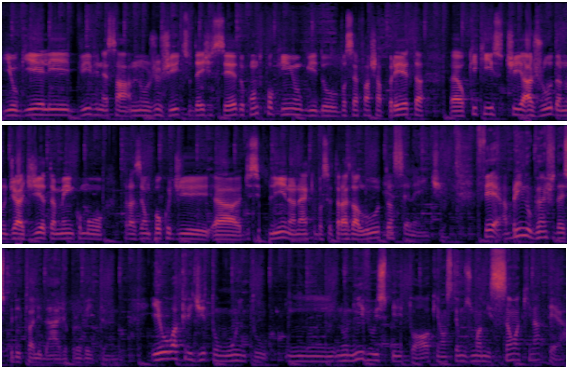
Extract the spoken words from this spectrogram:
e o Gui, ele vive nessa, no jiu-jitsu desde cedo. Conta um pouquinho, Gui, do você é faixa preta, é, o que, que isso te ajuda no dia a dia também, como trazer um pouco de uh, disciplina, né, que você traz da luta. Excelente. Fê, abrindo o gancho da espiritualidade, aproveitando. Eu acredito muito em, no nível espiritual que nós temos uma missão aqui na Terra.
